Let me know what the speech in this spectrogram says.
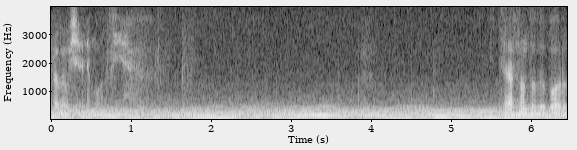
Robią się emocje. Teraz mam do wyboru.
